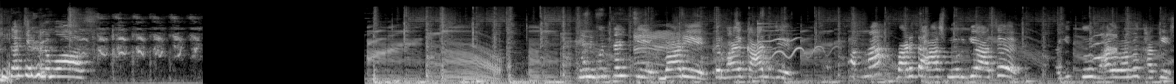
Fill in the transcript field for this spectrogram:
ঠিক আছে এখানে বস। বাড়ি। তোর ভাই কাঁদছে আপনার? বাড়িতে হাঁস মুরগি আছে। আগে তুই ভালোভাবে থাকিস।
